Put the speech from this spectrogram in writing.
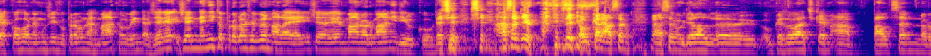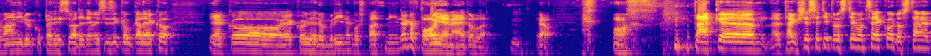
jako ho nemůžeš opravdu nahmátnout vyndat. Že, ne, že není to problém, že by byl malý, že je, má normální dílku. Si, já jsem tě, ty jsi koukal, já jsem, já jsem udělal uh, ukazováčkem a palcem normální dílku penisu a teď nevím, jestli si koukal jako jako, jako je dobrý nebo špatný, tak v pohodě, ne, tohle. Jo. No. tak, eh, takže se ti prostě moc se jako dostane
